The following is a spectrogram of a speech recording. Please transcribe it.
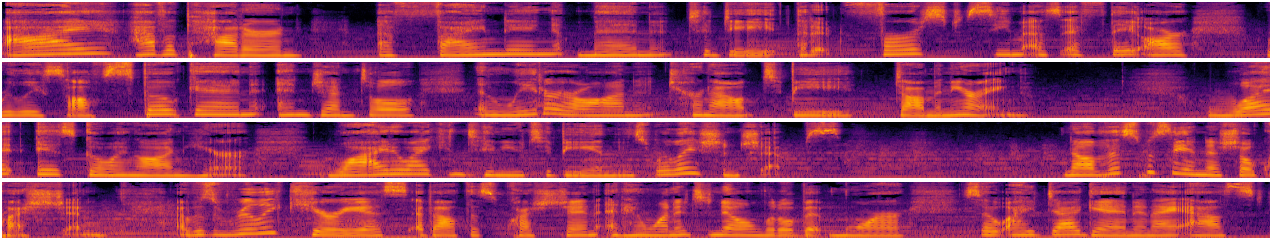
I have a pattern of finding men to date that at first seem as if they are really soft spoken and gentle, and later on turn out to be domineering. What is going on here? Why do I continue to be in these relationships? Now, this was the initial question. I was really curious about this question and I wanted to know a little bit more. So I dug in and I asked,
